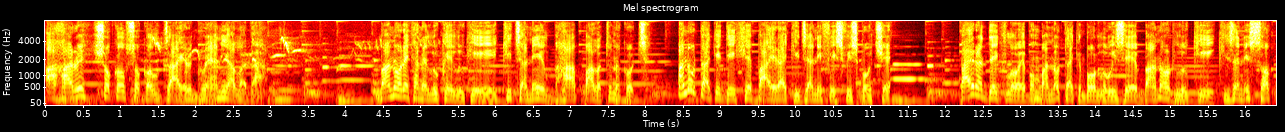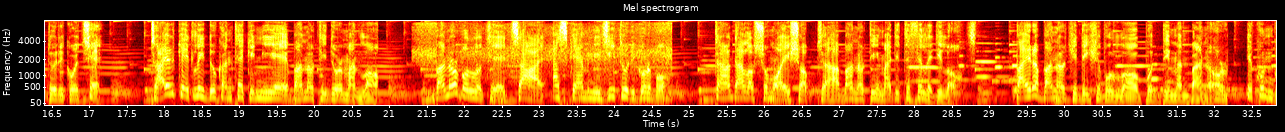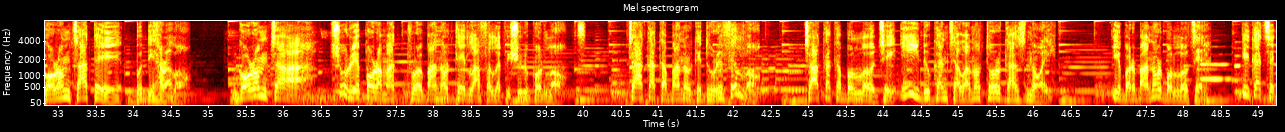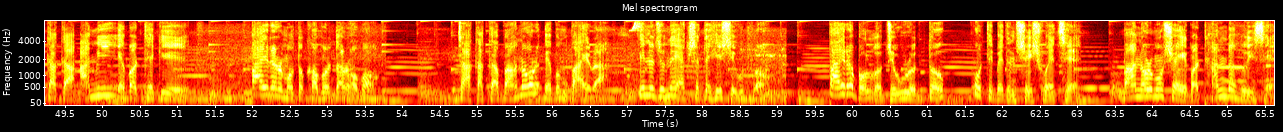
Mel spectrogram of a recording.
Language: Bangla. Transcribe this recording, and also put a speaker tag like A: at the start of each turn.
A: আহারে, সকল সকল চায়ের গ্র্যানি আলাদা। বানর এখানে লুকিয়ে লুকিয়ে কিচেনে ভাব আলোচনা করছে। বানরটাকে দেখে পায়রা কি জানি ফিস ফিস করছে। পায়রা দেখল এবং বানরটাকে বলল যে বানর লুকিয়ে কি জানি শখ তৈরি করছে। চায়ের কেটলি দোকান থেকে নিয়ে বানরটি দূর মানল। বানর বলল যে, চায়, আজকে আমি নিজেই তৈরি করব। তা ডালার সময় সব চা বানরটি মাটিতে ফেলে দিল। পায়রা বানরকে দেখে বলল, বুদ্ধিমান বানর, এখন গরম চাতে বুদ্ধি হারালো। গরম চা সরে পড়া মাত্র বানরটি লাফালাফি শুরু করল। চা কাকা বানরকে ধরে ফেলল। চা কাকা বলল যে, এই দোকান চালানো তোর কাজ নয়। এবার বানর বলল যে, ঠিক আছে কাকা, আমি এবার থেকে পায়রার মতো খবরদার হব। চা কাকা, বানর এবং পায়রা তিনজনে একসাথে হেসে উঠল। পায়রা বলল যে উড়দ্দ প্রতিবেদন শেষ হয়েছে। বানর মশাই এবার ঠান্ডা হয়েছে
